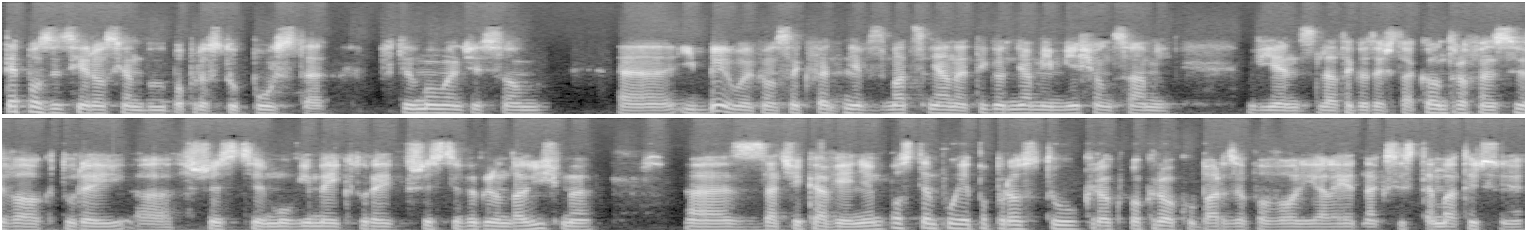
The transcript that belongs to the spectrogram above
te pozycje Rosjan były po prostu puste. W tym momencie są e, i były konsekwentnie wzmacniane tygodniami, miesiącami, więc dlatego też ta kontrofensywa, o której e, wszyscy mówimy i której wszyscy wyglądaliśmy z zaciekawieniem, postępuje po prostu krok po kroku, bardzo powoli, ale jednak systematycznie.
